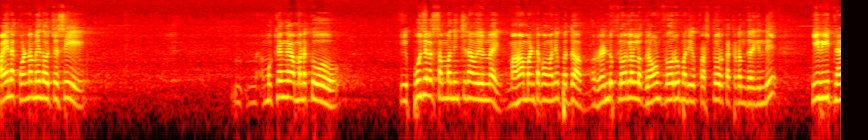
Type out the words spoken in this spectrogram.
పైన కొండ మీద వచ్చేసి ముఖ్యంగా మనకు ఈ పూజలకు సంబంధించినవి ఉన్నాయి. మహామంటపం అని పెద్ద రెండు ఫ్లోర్లలో గ్రౌండ్ ఫ్లోర్ మరియు ఫస్ట్ ఫ్లోర్ కట్టడం జరిగింది. ఈ వీటి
